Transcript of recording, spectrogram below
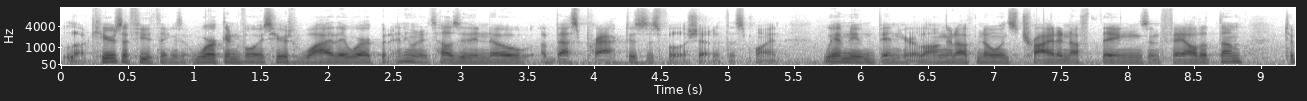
look, here's a few things that work in voice, here's why they work, but anyone who tells you they know a best practice is full of shit at this point. We haven't even been here long enough. No one's tried enough things and failed at them to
